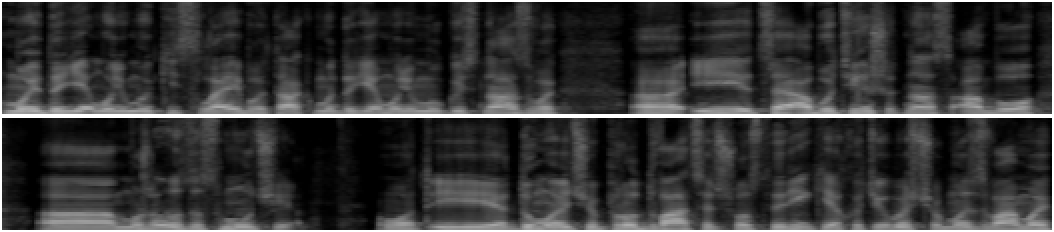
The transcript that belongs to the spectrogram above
Ми даємо йому якісь лейби, так ми даємо йому якісь назви, е, і це або тішить нас, або е, можливо засмучує. От і думаючи про 26-й рік, я хотів би, щоб ми з вами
